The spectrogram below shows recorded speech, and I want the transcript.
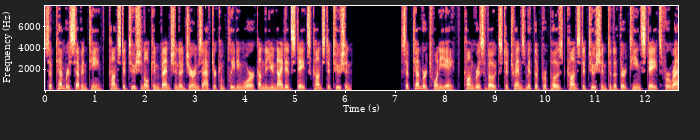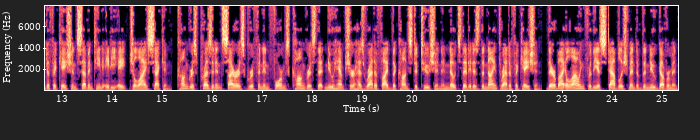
September 17, Constitutional Convention adjourns after completing work on the United States Constitution. September 28, Congress votes to transmit the proposed Constitution to the 13 states for ratification. 1788 July 2, Congress President Cyrus Griffin informs Congress that New Hampshire has ratified the Constitution and notes that it is the ninth ratification, thereby allowing for the establishment of the new government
